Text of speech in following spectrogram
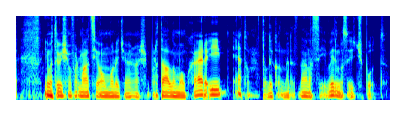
Imate više informacija o ovom uređaju na našem portalu Mob.hr i eto, toliko od mene danas i vidimo se ići put.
